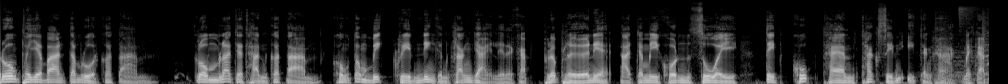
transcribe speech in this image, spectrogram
โรงพยาบาลตำรวจก็ตาม กรมราชทัณฑ์ก็ตาม คงต้องบิ๊กคลีนนิ่งกันครั้งใหญ่เลยนะครับ เผลอๆเนี่ยอาจจะมีคนซวยติดคุกแทนทักษิณอีกต่างหากนะครับ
